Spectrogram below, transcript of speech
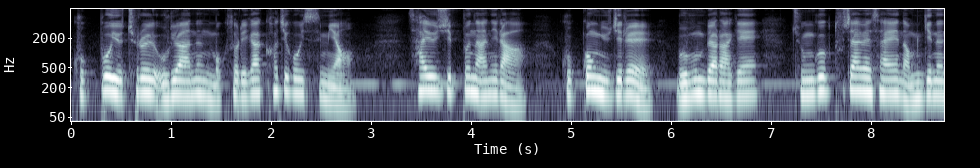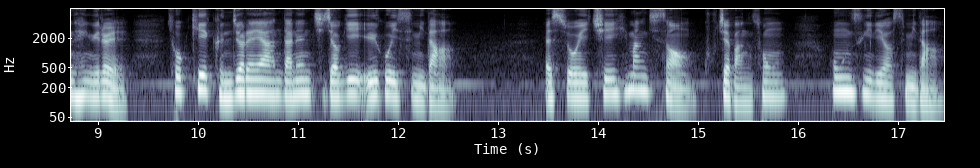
국부 유출을 우려하는 목소리가 커지고 있으며 사유지뿐 아니라 국공 유지를 무분별하게 중국 투자회사에 넘기는 행위를 속히 근절해야 한다는 지적이 일고 있습니다. SOH 희망지성 국제방송 홍승일이었습니다.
